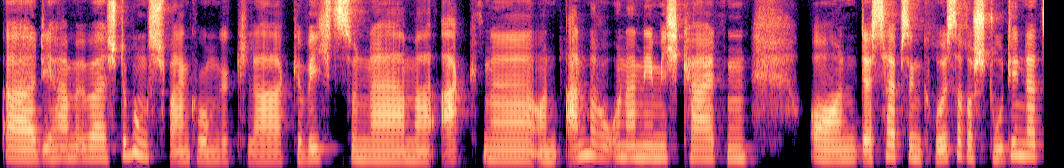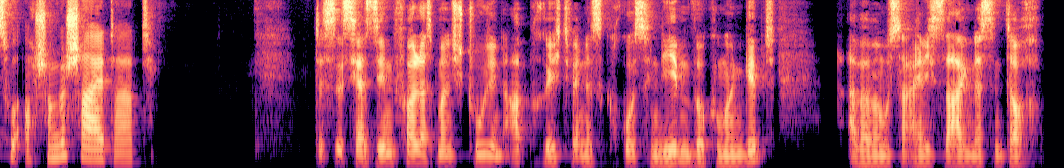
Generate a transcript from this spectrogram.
äh, die haben über Stimmungsschwankungen geklagt, Gewichtszunahme, Akne und andere Unannehmlichkeiten. Und deshalb sind größere Studien dazu auch schon gescheitert. Das ist ja sinnvoll, dass man Studien abbricht, wenn es große Nebenwirkungen gibt. Aber man muss doch eigentlich sagen, das sind doch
